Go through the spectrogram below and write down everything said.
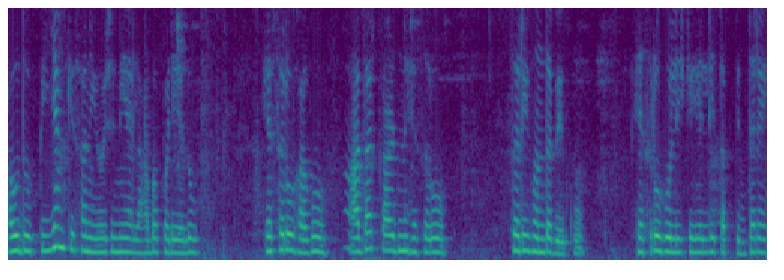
ಹೌದು, ಪಿಎಂ ಕಿಸಾನ್ ಯೋಜನೆಯ ಲಾಭ ಪಡೆಯಲು ಹೆಸರು ಹಾಗೂ ಆಧಾರ್ ಕಾರ್ಡ್ನ ಹೆಸರು ಸರಿಹೊಂದಬೇಕು. ಹೆಸರು ಹೋಲಿಕೆಯಲ್ಲಿ ತಪ್ಪಿದ್ದರೆ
